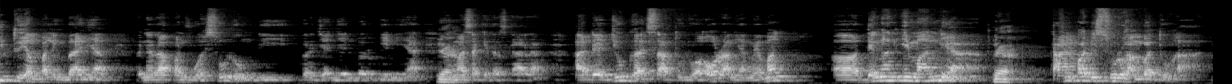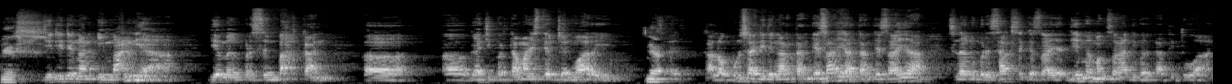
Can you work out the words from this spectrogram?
itu yang paling banyak penerapan buah sulung di perjanjian baru ini ya, yeah. di masa kita sekarang. Ada juga satu dua orang yang memang uh, dengan imannya yeah. tanpa disuruh hamba Tuhan. Yes. Jadi dengan imannya dia mempersembahkan uh, uh, gaji pertama setiap Januari. Yeah. kalaupun saya didengar tante saya, tante saya selalu bersaksi ke saya, dia memang sangat diberkati Tuhan.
